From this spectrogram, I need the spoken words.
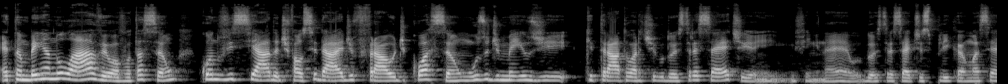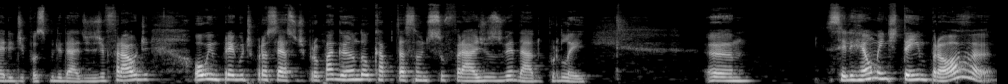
é também anulável a votação quando viciada de falsidade, fraude, coação, uso de meios de que trata o artigo 237, enfim, né? O 237 explica uma série de possibilidades de fraude, ou emprego de processo de propaganda ou captação de sufrágios vedado por lei. Um, se ele realmente tem prova,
